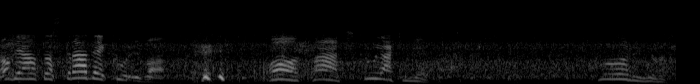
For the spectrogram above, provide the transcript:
Robię autostradę, kurwa! O, patrz, tu jaki jest! Kurwios!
